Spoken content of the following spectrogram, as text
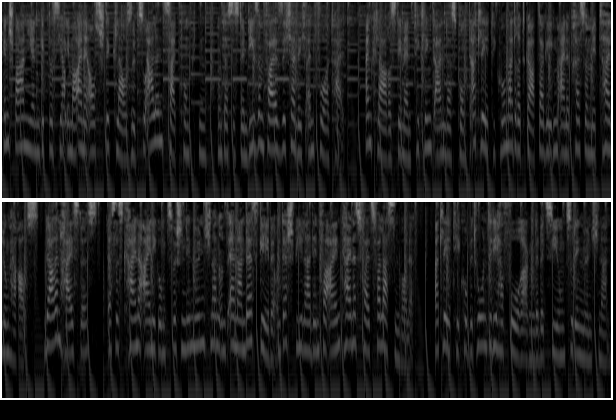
In Spanien gibt es ja immer eine Ausstiegklausel zu allen Zeitpunkten, und das ist in diesem Fall sicherlich ein Vorteil. Ein klares Dementi klingt anders. Atletico Madrid gab dagegen eine Pressemitteilung heraus. Darin heißt es, dass es keine Einigung zwischen den Münchnern und Hernandez gebe und der Spieler den Verein keinesfalls verlassen wolle. Atletico betonte die hervorragende Beziehung zu den Münchnern.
